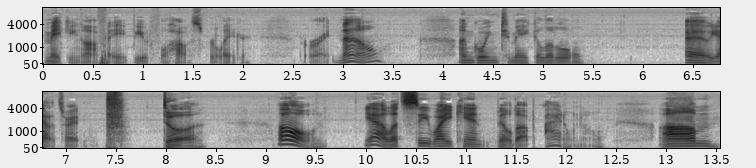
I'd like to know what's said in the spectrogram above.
making off a beautiful house for later. But right now, I'm going to make a little... Oh, yeah, that's right. Pfft, duh. Oh, yeah, let's see why you can't build up. I don't know. Um...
